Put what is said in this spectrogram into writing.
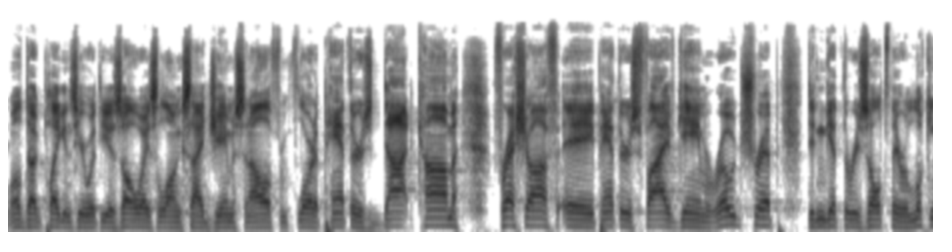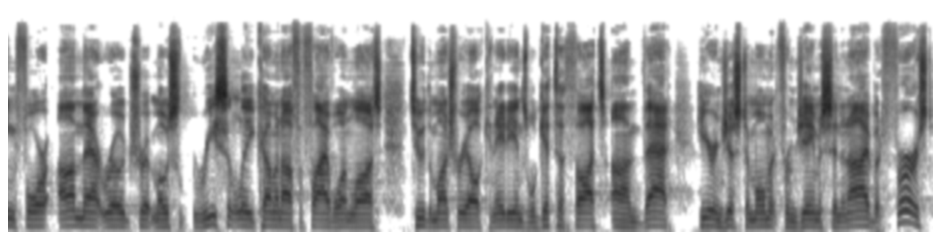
well, Doug Plagens here with you as always, alongside Jameson Olive from FloridaPanthers.com. Fresh off a Panthers five game road trip. Didn't get the results they were looking for on that road trip, most recently coming off a 5 1 loss to the Montreal Canadiens. We'll get to thoughts on that here in just a moment from Jameson and I. But first,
